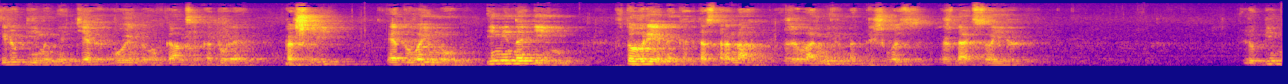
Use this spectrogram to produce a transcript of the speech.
и любимыми тех воинов-афганцев, которые прошли эту войну. Именно им в то время, когда страна жила мирно, пришлось ждать своих любимых,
